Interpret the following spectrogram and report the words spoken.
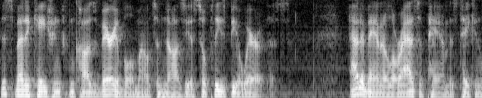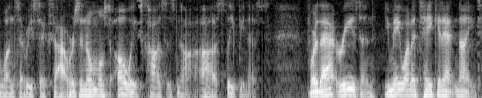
This medication can cause variable amounts of nausea, so please be aware of this. Ativan or lorazepam is taken once every six hours and almost always causes uh, sleepiness. For that reason, you may want to take it at night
